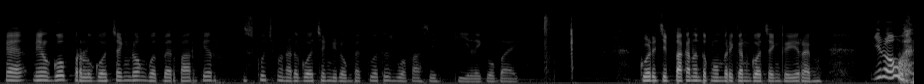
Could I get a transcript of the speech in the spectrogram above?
kayak Nil gue perlu goceng dong buat bayar parkir. Terus gue cuma ada goceng di dompet gue terus gue kasih gile gue baik. Gue diciptakan untuk memberikan goceng ke Iren. You know what?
